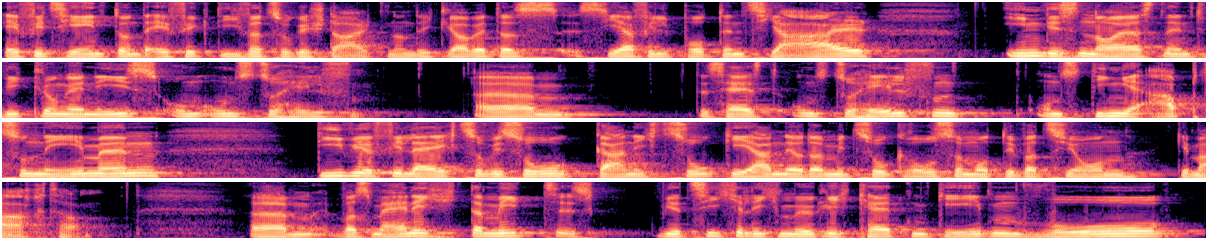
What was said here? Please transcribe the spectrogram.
effizienter und effektiver zu gestalten. Und ich glaube, dass sehr viel Potenzial in diesen neuesten Entwicklungen ist, um uns zu helfen. Ähm, das heißt, uns zu helfen, uns Dinge abzunehmen, die wir vielleicht sowieso gar nicht so gerne oder mit so großer Motivation gemacht haben. Ähm, was meine ich damit? Es wird sicherlich Möglichkeiten geben, wo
